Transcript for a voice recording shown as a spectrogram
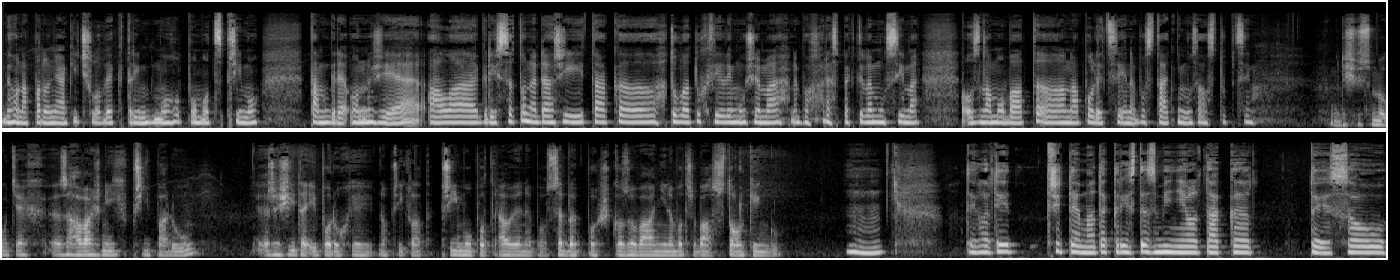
aby ho napadl nějaký člověk, který mohl pomoct přímo tam, kde on žije. Ale když se to nedaří, tak eh, tuhle tu chvíli můžeme, nebo respektive musíme oznamovat eh, na policii nebo státnímu zástupci. Když už jsme u těch závažných případů, řešíte i poruchy například příjmu potravy nebo sebepoškozování nebo třeba stalkingu? Hmm. Tyhle ty tři témata, které jste zmínil, tak eh, ty jsou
